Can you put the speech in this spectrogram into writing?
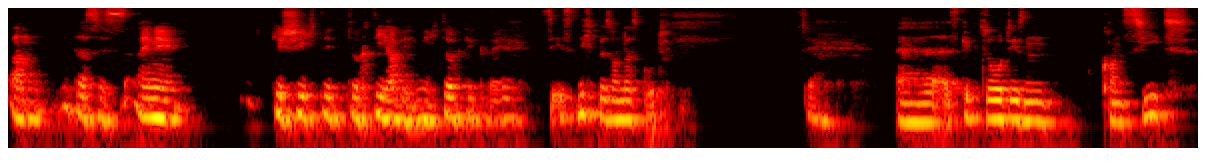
Ähm, das ist eine Geschichte, durch die habe ich mich durchgequält. Sie ist nicht besonders gut. Ja. Äh, es gibt so diesen Conceit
